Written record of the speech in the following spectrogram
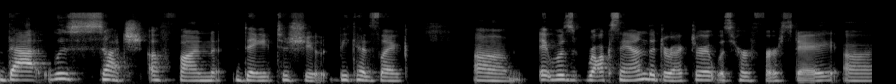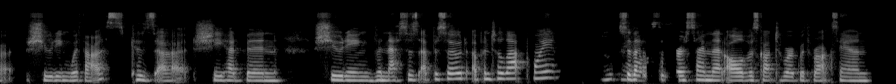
That was such a fun date to shoot because like um it was Roxanne the director it was her first day uh shooting with us cuz uh she had been shooting Vanessa's episode up until that point okay. so that was the first time that all of us got to work with Roxanne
